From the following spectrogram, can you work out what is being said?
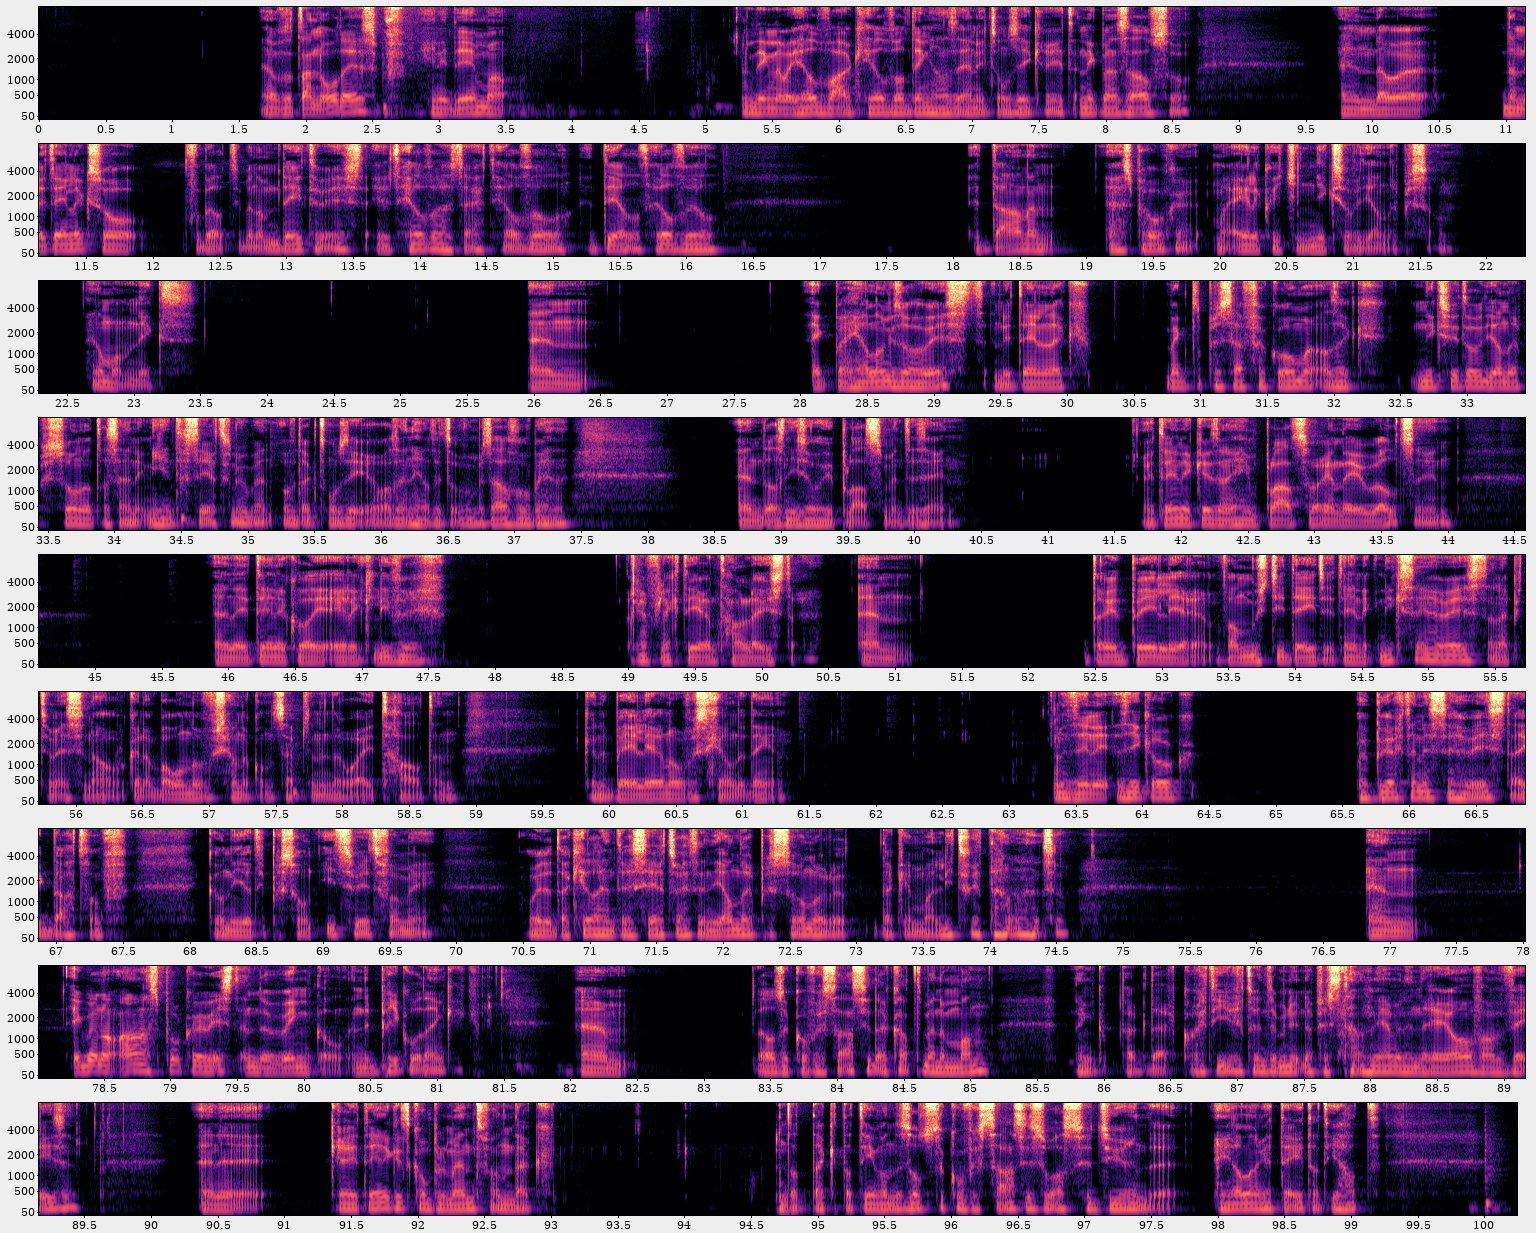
En of dat dan nodig is, geen idee, maar ik denk dat we heel vaak heel veel dingen gaan zijn uit onzekerheid. En ik ben zelf zo. En dat we dan uiteindelijk zo, bijvoorbeeld, je bent op een date geweest, je hebt heel veel gezegd, heel veel gedeeld, heel veel gedaan en gesproken, maar eigenlijk weet je niks over die andere persoon. Helemaal niks. En ik ben heel lang zo geweest en uiteindelijk ben ik tot besef gekomen als ik niks weet over die andere persoon, dat dat ik niet geïnteresseerd genoeg ben, of dat ik te onzeker was en de hele tijd over mezelf wil beginnen. En dat is niet zo'n goede plaats om in te zijn. Uiteindelijk is dat geen plaats waarin dat je wilt zijn. En uiteindelijk wil je eigenlijk liever reflecterend gaan luisteren. En eruit bijleren van moest die date uiteindelijk niks zijn geweest, dan heb je tenminste nou kunnen babbelen over verschillende concepten en er wat je het haalt en kunnen bijleren over verschillende dingen. Er zijn zeker ook gebeurtenissen geweest dat ik dacht van ik wil niet dat die persoon iets weet van mij. Waardoor dat ik heel geïnteresseerd werd in die andere persoon, waardoor dat ik hem maar liet vertellen en zo. En ik ben al aangesproken geweest in de winkel, in de Brico, denk ik. Um, dat was een conversatie dat ik had met een man. Ik denk dat ik daar kwartier, twintig minuten heb gestaan nemen in een rayon van vijzen. En uh, ik kreeg uiteindelijk het compliment van dat ik, dat, dat, dat een van de zotste conversaties was gedurende een heel lange tijd dat hij had.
